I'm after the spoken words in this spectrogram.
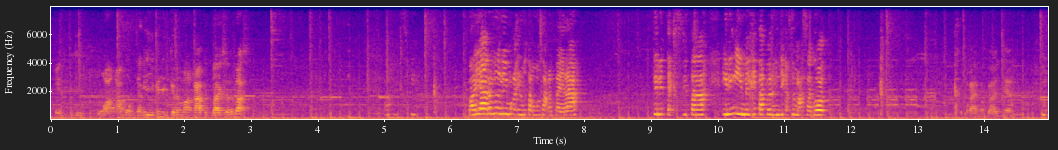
Pwede ko din, mukha nga mo, nakikinig ka ng mga kapitbahay sa labas. Ah, sige. Bayaran mo na yung mga inutang mo sa akin pera. Tinitext kita, ini-email kita pero hindi ka sumasagot. Hindi pa kaya mabayad niyan.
